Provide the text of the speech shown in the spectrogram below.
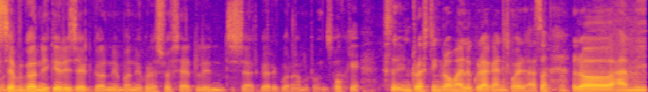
एक्सेप्ट गर्ने कि रिजेक्ट गर्ने भन्ने कुरा सोसाइटीले नै डिसाइड गरेको राम्रो हुन्छ। ओके यस्तो इन्ट्रेस्टिङ रमाइलो कुराकानी भइरहेछ र हामी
